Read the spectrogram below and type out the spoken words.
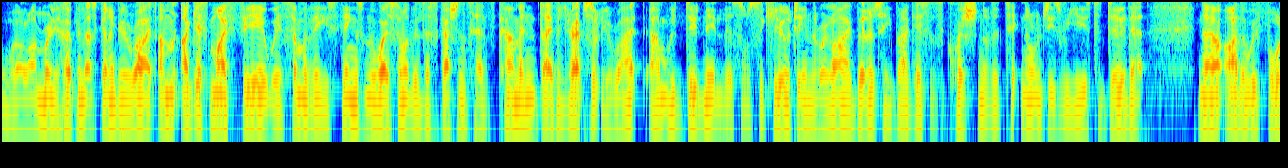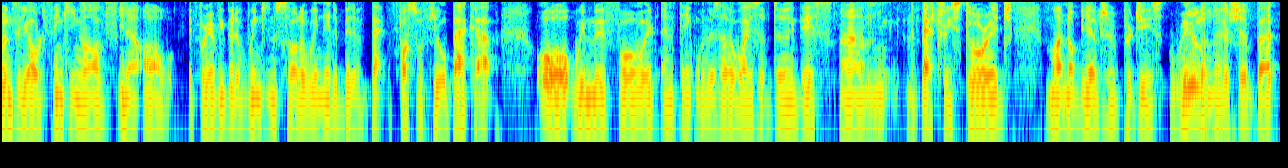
Well, I'm really hoping that's going to be right. Um, I guess my fear with some of these things and the way some of the discussions have come, and David, you're absolutely right. Um, we do need the sort of security and the reliability, but I guess it's a question of the technologies we use to do that. Now, either we fall into the old thinking of, you know, oh, for every bit of wind and solar, we need a bit of back- fossil fuel backup, or we move forward and think, well, there's other ways of doing this. Um, the battery storage might not be able to produce real inertia, but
